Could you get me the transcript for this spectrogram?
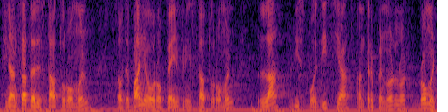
finanțată de statul român sau de bani europeni prin statul român la dispoziția antreprenorilor români.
